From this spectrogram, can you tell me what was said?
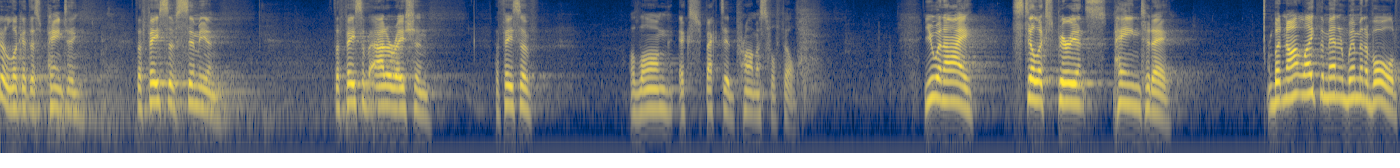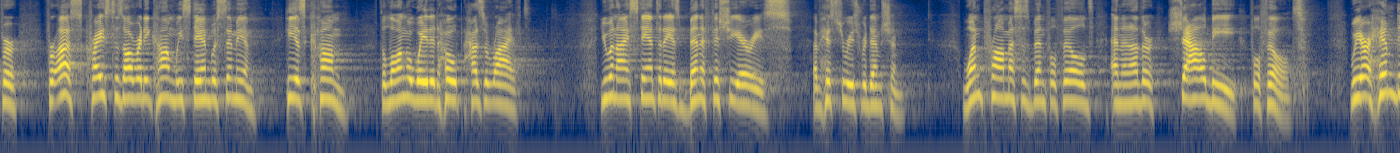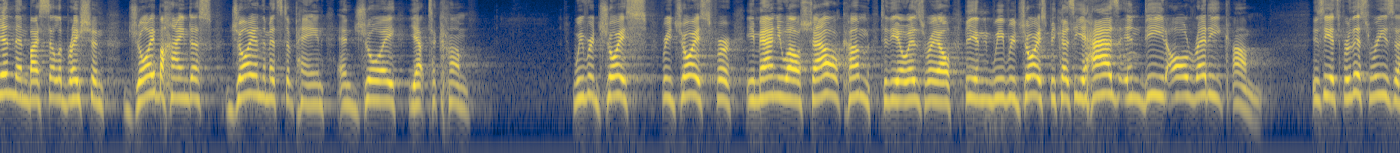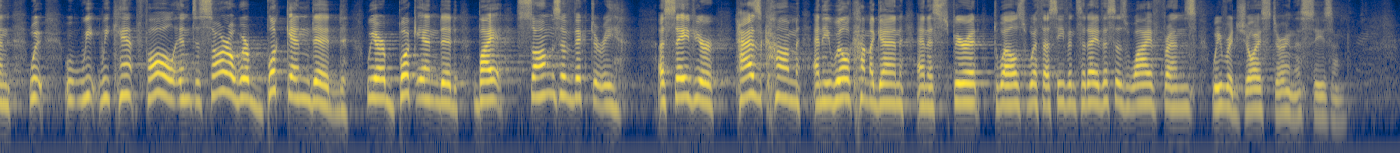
To look at this painting the face of Simeon, the face of adoration, the face of a long expected promise fulfilled. You and I still experience pain today, but not like the men and women of old. For, for us, Christ has already come. We stand with Simeon. He has come. The long awaited hope has arrived. You and I stand today as beneficiaries of history's redemption. One promise has been fulfilled, and another shall be fulfilled. We are hemmed in then by celebration, joy behind us, joy in the midst of pain, and joy yet to come. We rejoice, rejoice, for Emmanuel shall come to thee, O Israel. And we rejoice because he has indeed already come. You see, it's for this reason we, we, we can't fall into sorrow. We're bookended. We are bookended by songs of victory. A Savior has come and He will come again, and His Spirit dwells with us even today. This is why, friends, we rejoice during this season.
